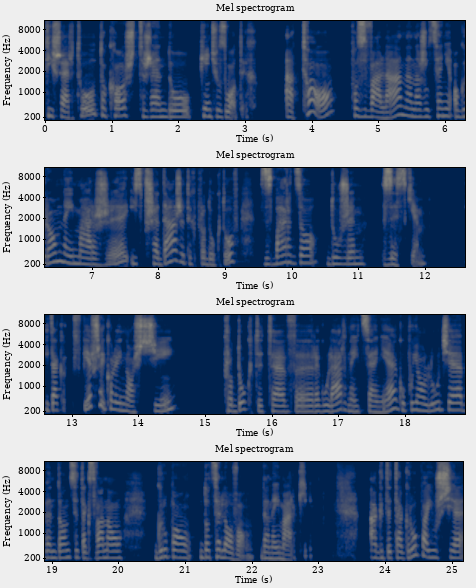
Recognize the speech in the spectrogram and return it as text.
t-shirtu to koszt rzędu 5 zł. A to pozwala na narzucenie ogromnej marży i sprzedaży tych produktów z bardzo dużym zyskiem. I tak w pierwszej kolejności produkty te w regularnej cenie kupują ludzie będący tak zwaną grupą docelową danej marki. A gdy ta grupa już się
